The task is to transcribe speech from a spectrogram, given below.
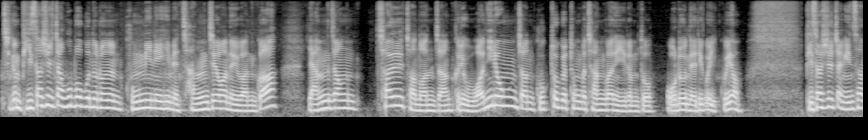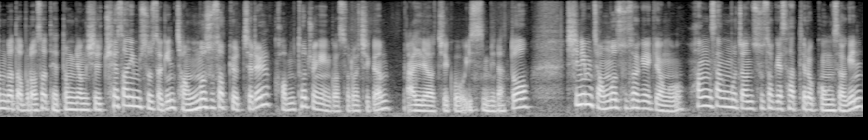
지금 비서실장 후보군으로는 국민의힘의 장재원 의원과 양정 철 전 원장 그리고 원희룡 전 국토교통부 장관의 이름도 오르내리고 있고요. 비서실장 인선과 더불어서 대통령실 최선임 수석인 정무수석 교체를 검토 중인 것으로 지금 알려지고 있습니다. 또 신임 정무수석의 경우 황상무 전 수석의 사태로 공석인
